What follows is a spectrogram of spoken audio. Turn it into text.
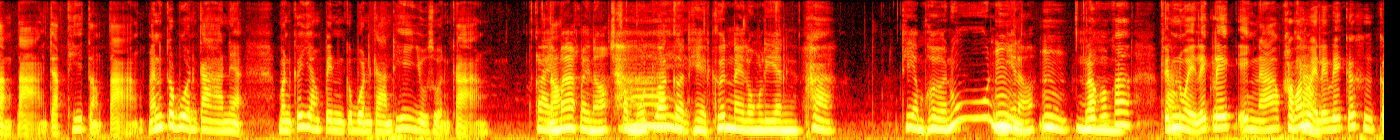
ต่างๆ จากที่ต่างๆ งั้นกระบวนการเนี่ยมันก็ยังเป็นกระบวนการที่อยู่ส่วนกลาง ไกลเนอะมากเลยเนาะใช่สมมุติว่าเกิดเหตุขึ้นในโรงเรียน ค่ะ ที่อำเภอนู่นอย่างนี้เนาะอืมอืมแล้วเขาก็ เป็นค่ะหน่วยเล็ก ๆ เองนะคำว่าค่ะหน่วยเล็ก ๆ ก็คือก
